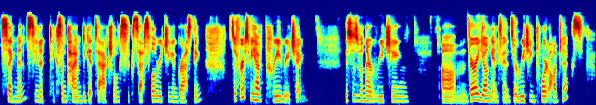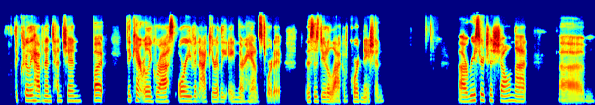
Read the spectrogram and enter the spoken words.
segments, you know, it takes some time to get to actual successful reaching and grasping. So first we have pre-reaching. This is when they're reaching, um, very young infants are reaching toward objects. They clearly have an intention, but they can't really grasp or even accurately aim their hands toward it. This is due to lack of coordination. Uh, research has shown that um,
